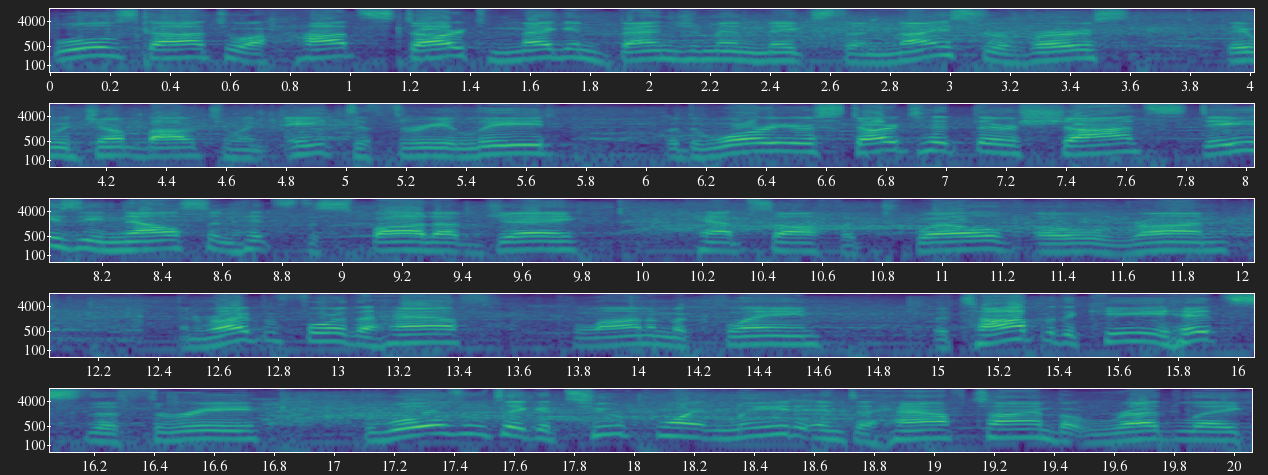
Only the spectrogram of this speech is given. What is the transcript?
Wolves got out to a hot start. Megan Benjamin makes the nice reverse. They would jump out to an 8-3 lead. But the Warriors start to hit their shots. Daisy Nelson hits the spot up Jay, caps off a 12-0 run. And right before the half, Kalana McLean, the top of the key, hits the three. The Wolves would take a two-point lead into halftime, but Red Lake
